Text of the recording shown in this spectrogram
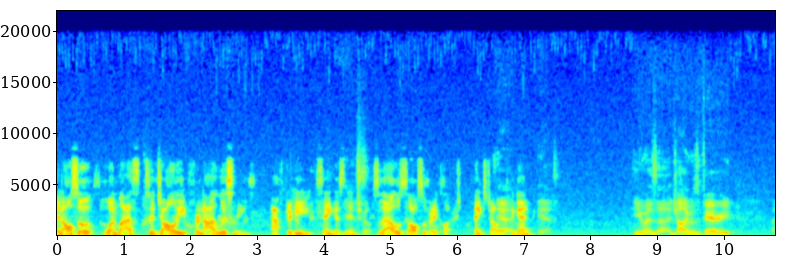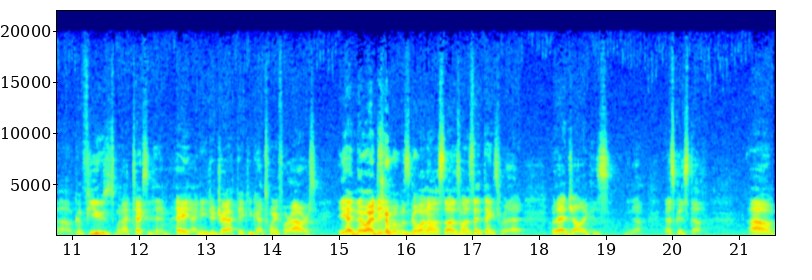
And also, one last to Jolly for not listening after he sang us an Yes. intro. So that was also very clutch. Thanks, Jolly. yeah, Again, yes, he was uh, Jolly was very uh, confused when I texted him, "Hey, I need your draft pick. You got 24 hours." He had no idea what was going on. So I just want to say thanks for that, for that, Jolly, because you know that's good stuff. Um,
